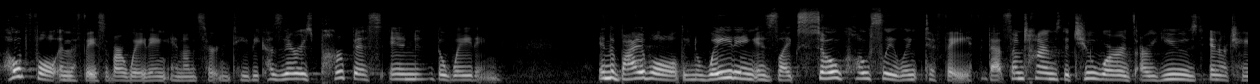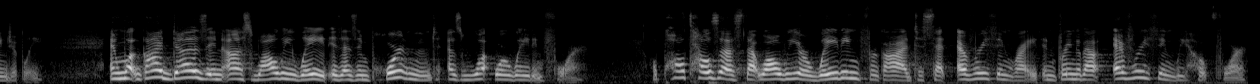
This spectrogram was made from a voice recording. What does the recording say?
hopeful in the face of our waiting and uncertainty because there is purpose in the waiting. In the Bible, you know, waiting is like so closely linked to faith that sometimes the two words are used interchangeably. And what God does in us while we wait is as important as what we're waiting for. Well, Paul tells us that while we are waiting for God to set everything right and bring about everything we hope for,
